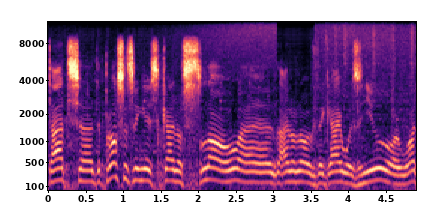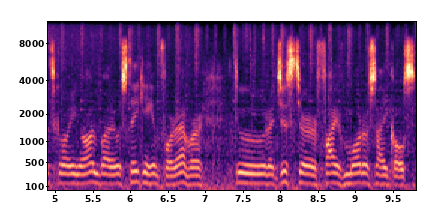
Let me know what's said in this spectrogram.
that's uh, the processing is kind of slow. Uh, I don't know if the guy was new or what's going on, but it was taking him forever to register five motorcycles.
